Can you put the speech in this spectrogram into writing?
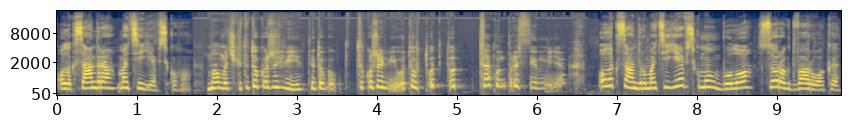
Олександра Мацієвського. Мамочки, ти тільки живі, ти тільки, ти тільки живі. От, от, от, от так він просив мене. Олександру Мацієвському було 42 роки.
